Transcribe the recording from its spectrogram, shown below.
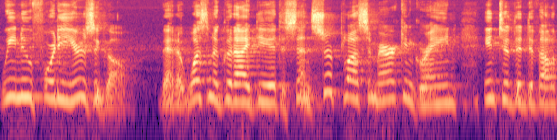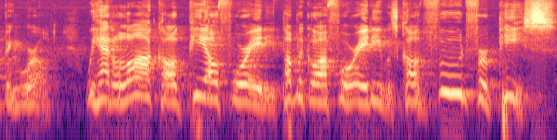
we knew 40 years ago that it wasn't a good idea to send surplus American grain into the developing world. We had a law called PL 480, Public Law 480, it was called Food for Peace.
